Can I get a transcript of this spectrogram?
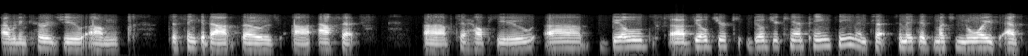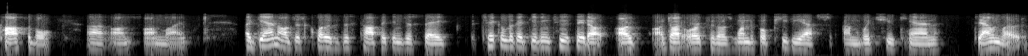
I would encourage you um, to think about those uh, assets uh, to help you uh, build uh, build your build your campaign theme and to, to make as much noise as possible uh, on online. Again, I'll just close this topic and just say take a look at givingtuesday.org for those wonderful PDFs um, which you can download.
